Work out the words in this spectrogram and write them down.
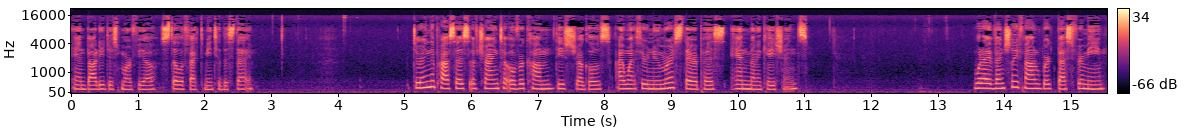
and body dysmorphia still affect me to this day. During the process of trying to overcome these struggles, I went through numerous therapists and medications. What I eventually found worked best for me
